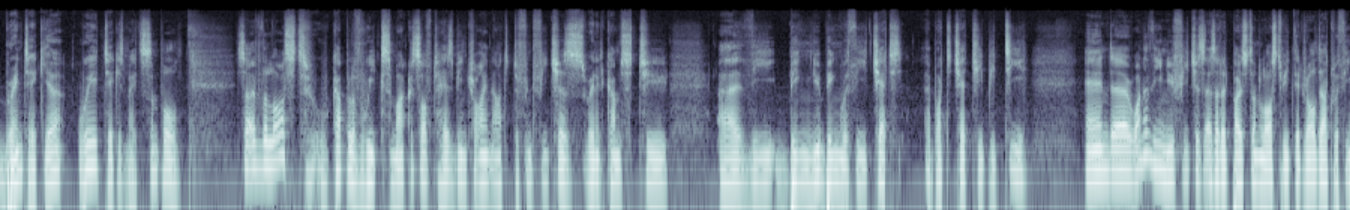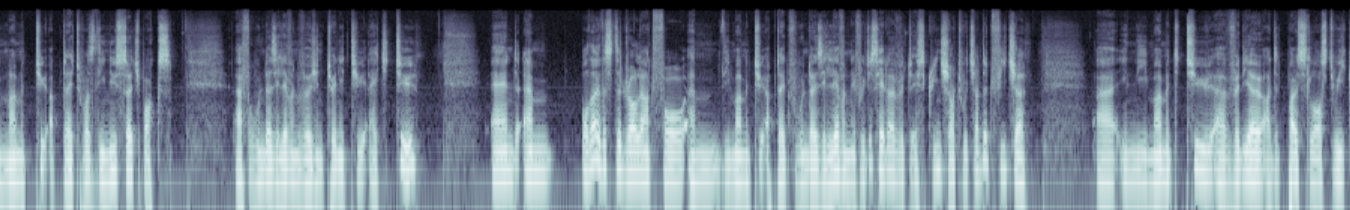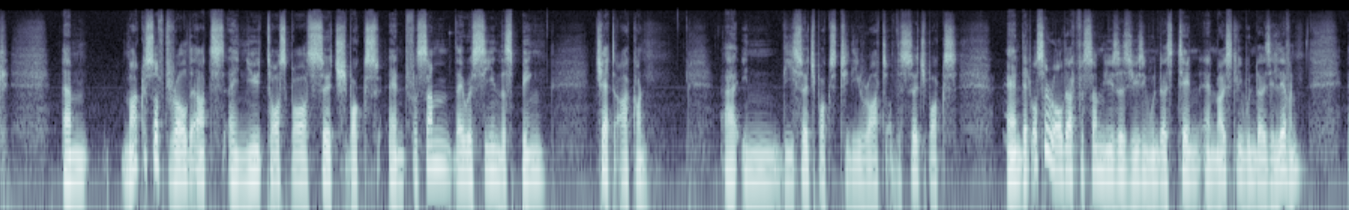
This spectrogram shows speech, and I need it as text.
BrenTech here, where tech is made simple. So, over the last couple of weeks, Microsoft has been trying out different features when it comes to uh, the Bing, new Bing with the chat about bot Chat GPT. And uh, one of the new features, as I did post on last week, that rolled out with the Moment 2 update was the new search box uh, for Windows 11 version 22H2. And um, although this did roll out for um, the Moment 2 update for Windows 11, if we just head over to a screenshot, which I did feature uh, in the Moment 2 uh, video I did post last week, um, Microsoft rolled out a new taskbar search box, and for some, they were seeing this Bing chat icon uh, in the search box to the right of the search box. And that also rolled out for some users using Windows 10 and mostly Windows 11.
